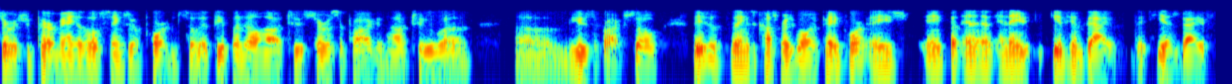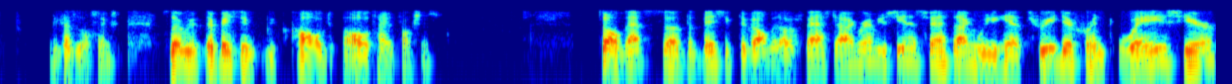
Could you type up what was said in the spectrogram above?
service repair manual, those things are important so that people know how to service the product and how to uh, uh, use the product. So these are the things the customer is willing to pay for, and he's and, and, and they give him value that he has value because of those things. So they're they're basically called all the time functions. So that's uh, the basic development of a fast diagram. You see in this fast diagram we have three different ways here,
